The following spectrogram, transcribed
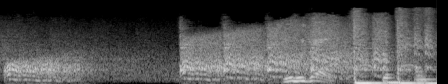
Here we go.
